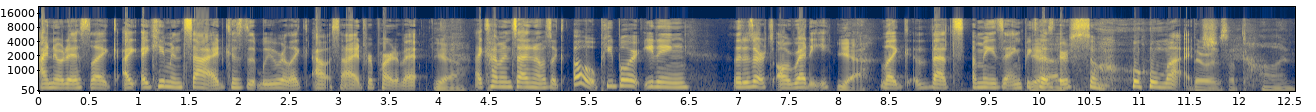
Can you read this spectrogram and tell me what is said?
I noticed like I, I came inside because we were like outside for part of it. Yeah. I come inside and I was like, oh, people are eating the desserts already. Yeah. Like that's amazing because Yeah. there's so much. There was a ton.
